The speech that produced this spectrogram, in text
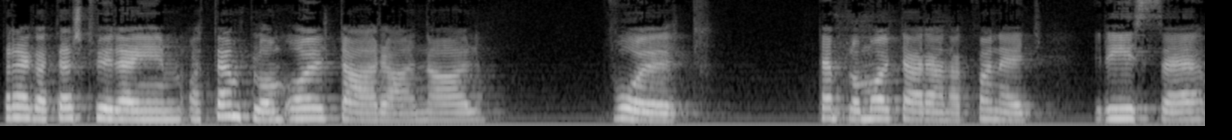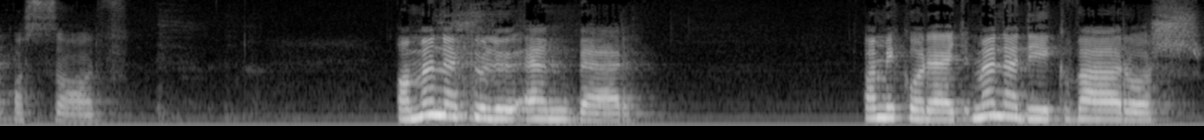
Drága testvéreim, a templom oltáránál volt, templom oltárának van egy része a szarv. A menekülő ember, amikor egy menedékváros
